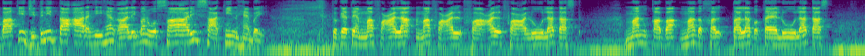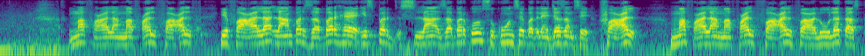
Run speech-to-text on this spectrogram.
باقی جتنی تا آ رہی ہیں غالباً وہ ساری ساکین ہیں بھائی۔ تو کہتے ہیں مفعل مفعل، فعل فعلولا تست من قبا مدخل، طلب قیلولا تست مفعل مفعل، فعل. یہ فعل لام پر زبر ہے، اس پر زبر کو سکون سے بدلیں، جزم سے. فعل، مفعل مفعل، فعل فعلولت است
